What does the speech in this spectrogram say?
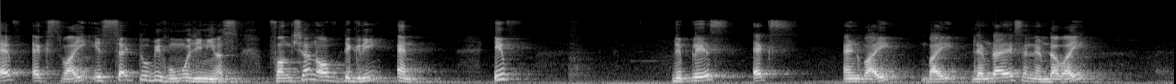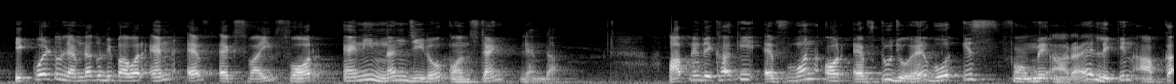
F X Y is set to be homogeneous function of degree n. If replace x and y by lambda X and lambda Y equal to lambda to the power n F X Y for any non zero constant lambda आपने देखा कि F1 और F2 जो है वो इस फॉर्म में आ रहा है, लेकिन आपका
